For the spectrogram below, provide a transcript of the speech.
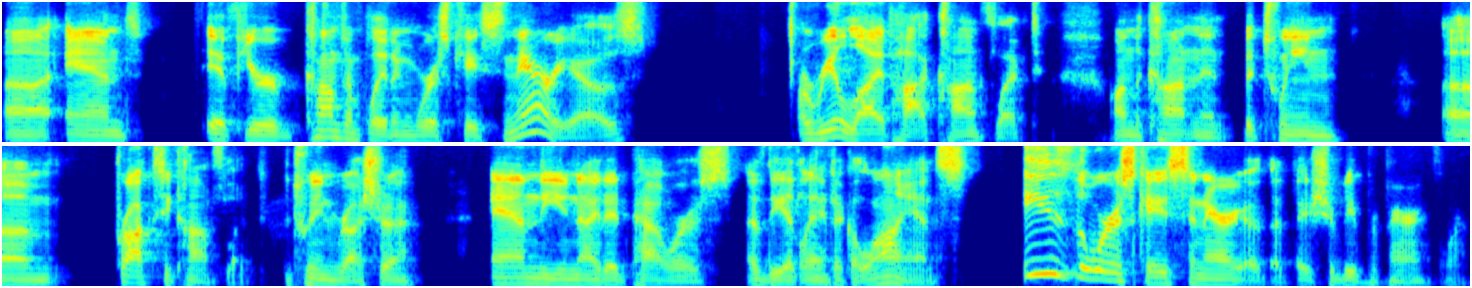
Uh, and if you're contemplating worst case scenarios, a real live hot conflict on the continent between um, proxy conflict between Russia and the United Powers of the Atlantic Alliance is the worst case scenario that they should be preparing for.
